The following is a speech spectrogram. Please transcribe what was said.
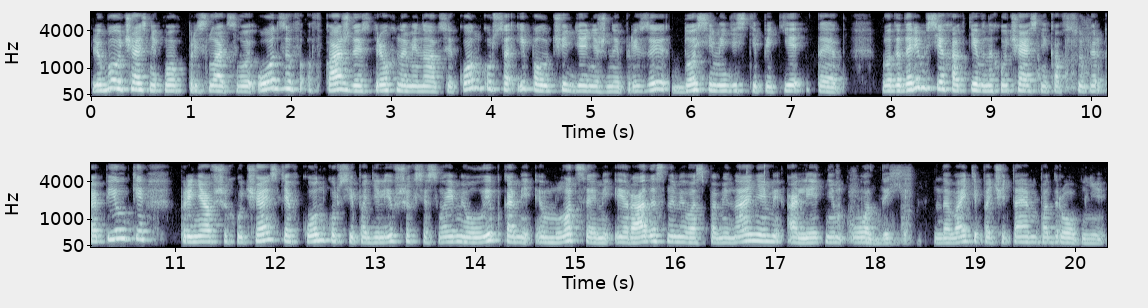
Любой участник мог прислать свой отзыв в каждой из трех номинаций конкурса и получить денежные призы до 75 ТЭД. Благодарим всех активных участников суперкопилки, принявших участие в конкурсе и поделившихся своими улыбками, эмоциями и радостными воспоминаниями о летнем отдыхе. Давайте почитаем подробнее.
